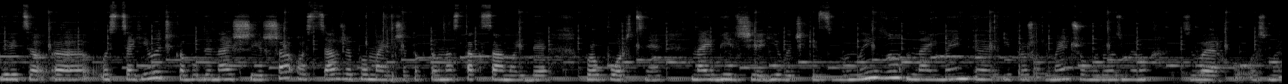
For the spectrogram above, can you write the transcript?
Дивіться, е, ось ця гілочка буде найширша, ось ця вже поменше. Тобто у нас так само йде пропорція. Найбільші гілочки знизу, наймень, е, і трошки меншого розміру зверху. Ось ми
